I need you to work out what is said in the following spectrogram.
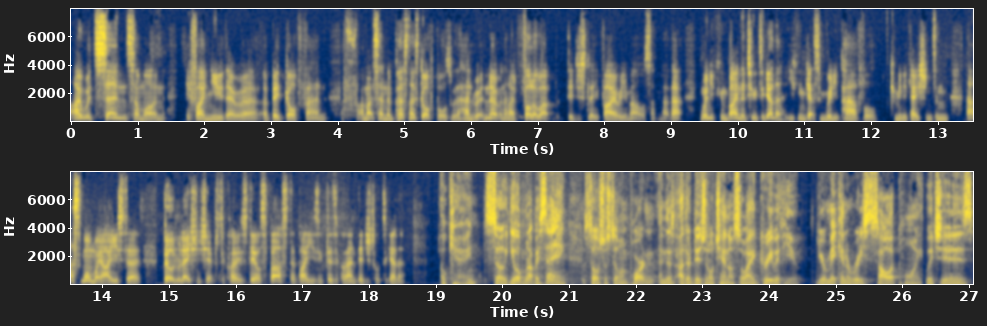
I would send someone if I knew they were a, big golf fan, I might send them personalized golf balls with a handwritten note, and then I'd follow up digitally via email or something like that. When you combine the two together, you can get some really powerful communications, and that's one way I used to build relationships to close deals faster by using physical and digital together. Okay, so you open up by saying social is still important, and there's other digital channels. So I agree with you. You're making a really solid point, which is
